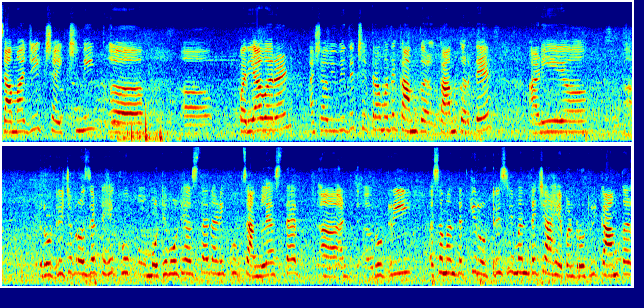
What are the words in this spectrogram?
सामाजिक शैक्षणिक पर्यावरण अशा विविध क्षेत्रामध्ये काम कर काम करते. आणि रोटरीचे प्रोजेक्ट हे खूप मोठे मोठे असतात आणि खूप चांगले असतात. रोटरी असं म्हणतात की रोटरी श्रीमंताची आहे पण रोटरी काम कर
